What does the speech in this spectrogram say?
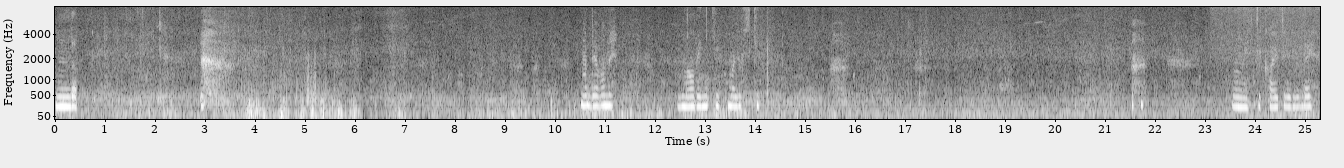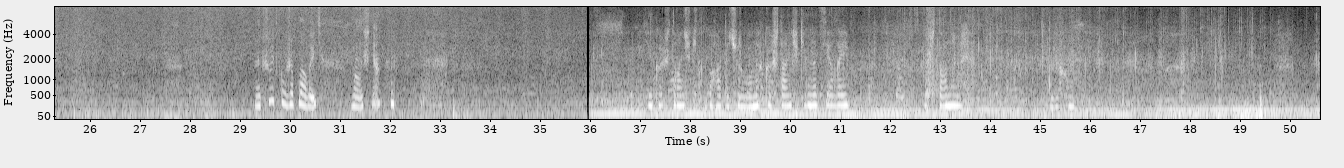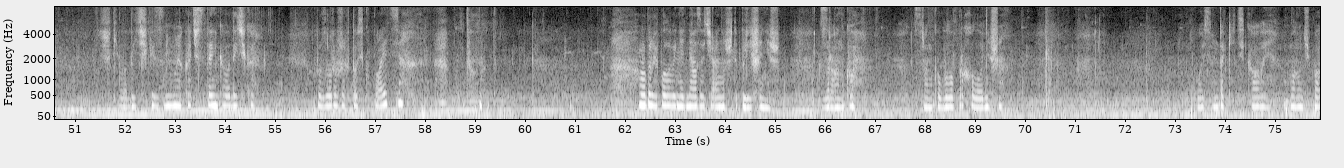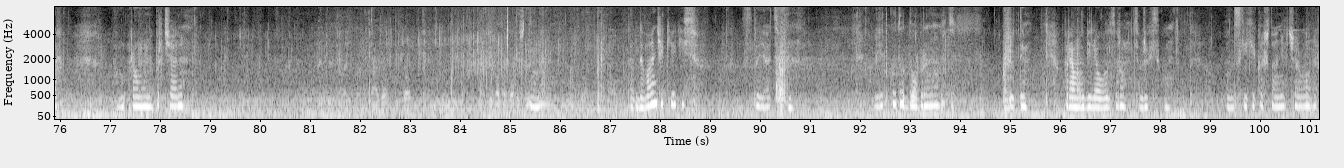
Да. Ну де вони? Маленькі, малюські. Вони тікають від людей. Як швидко вже плавають малишня. І каштанчики, тут багато червоних каштанчиків на цій алеї. З каштанами. Горіхом. Трішки водички зніму, яка чистенька водичка. Прозоро вже хтось купається. На другій половині дня, звичайно ж, тепліше, ніж зранку. Зранку було прохолодніше. Ось він такий цікавий лаунч-бар. Там прямо на причалі. Там. Так, диванчики якісь стоять. Влітку тут добре, мабуть, жити прямо біля озера Цюрихського. Вон скільки каштанів червоних.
